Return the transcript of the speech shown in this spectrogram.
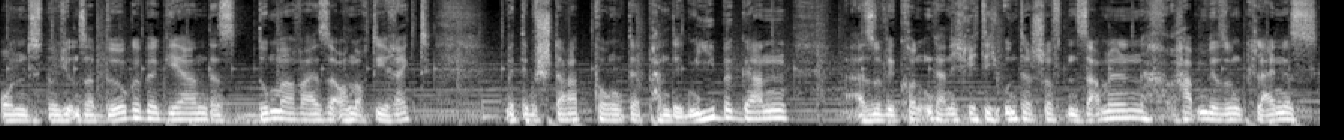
Und durch unser Bürgerbegehren, das dummerweise auch noch direkt mit dem Startpunkt der Pandemie begann, also wir konnten gar nicht richtig Unterschriften sammeln, haben wir so ein kleines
